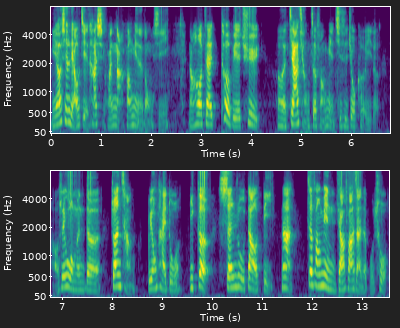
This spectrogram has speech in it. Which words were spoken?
你要先了解他喜欢哪方面的东西，然后再特别去呃加强这方面，其实就可以了。好，所以我们的专长不用太多，一个深入到底。那这方面你只要发展的不错。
